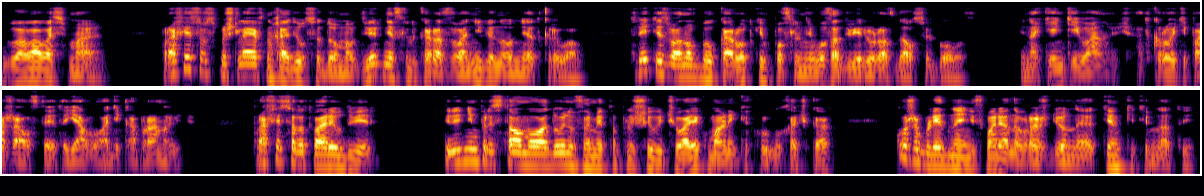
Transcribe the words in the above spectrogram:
Глава восьмая. Профессор Смышляев находился дома. В дверь несколько раз звонили, но он не открывал. Третий звонок был коротким, после него за дверью раздался голос. «Инокентий Иванович, откройте, пожалуйста, это я, Владик Абрамович». Профессор отворил дверь. Перед ним предстал молодой, но заметно плешивый человек в маленьких круглых очках. Кожа бледная, несмотря на врожденные оттенки темноты,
